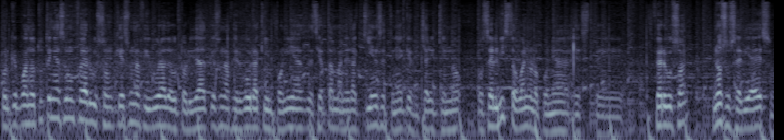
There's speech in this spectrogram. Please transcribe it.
Porque cuando tú tenías un Ferguson, que es una figura de autoridad, que es una figura que imponías de cierta manera quién se tenía que fichar y quién no, o sea, el visto bueno lo ponía este Ferguson, no sucedía eso.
